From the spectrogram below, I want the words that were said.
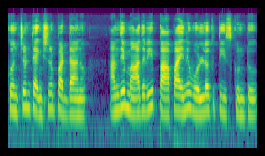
కొంచెం టెన్షన్ పడ్డాను. అంది మాధవి పాపాయిని ఒళ్ళోకి తీసుకుంటూ.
